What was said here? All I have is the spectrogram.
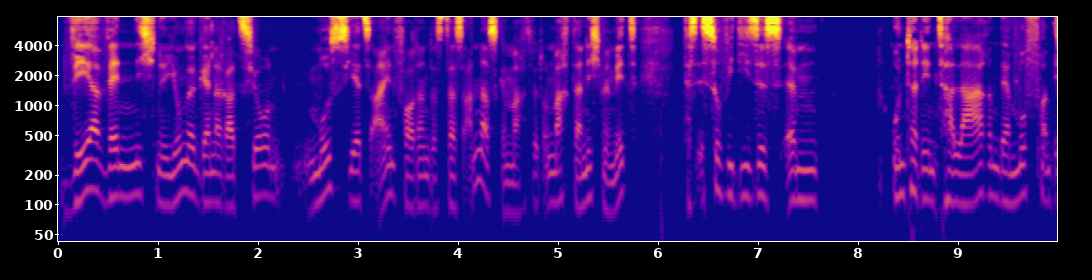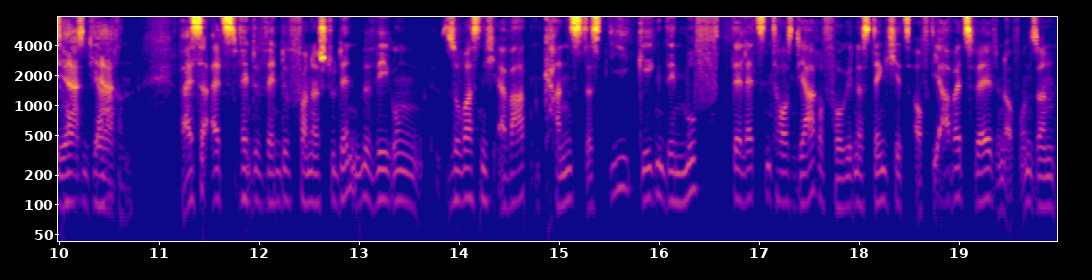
wer, wenn nicht eine junge Generation, muss jetzt einfordern, dass das anders gemacht wird und macht da nicht mehr mit. Das ist so wie dieses ähm, unter den Talaren der Muff von Ja, tausend ja. Jahren. Weißt du, als wenn du, wenn du von der Studentenbewegung sowas nicht erwarten kannst, dass die gegen den Muff der letzten tausend Jahre vorgehen, das denke ich jetzt auf die Arbeitswelt und auf unseren,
